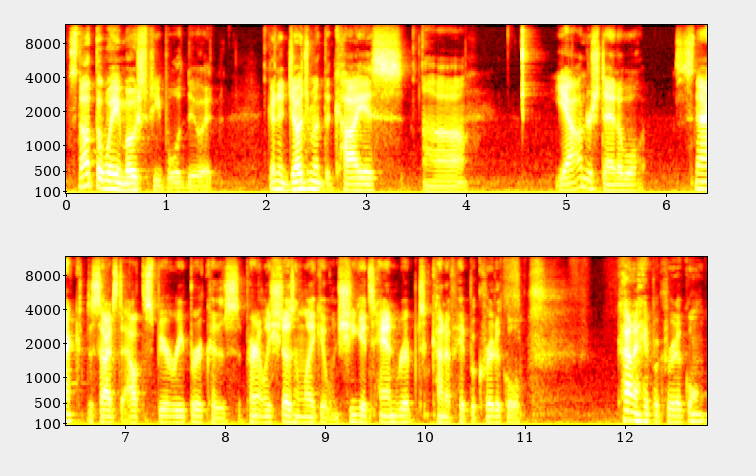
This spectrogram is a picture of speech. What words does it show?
It's not the way most people would do it. Gonna judgment the Caius. Uh, yeah, understandable. Snack decides to out the Spirit Reaper because apparently she doesn't like it when she gets hand ripped. Kind of hypocritical. Kind of hypocritical.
